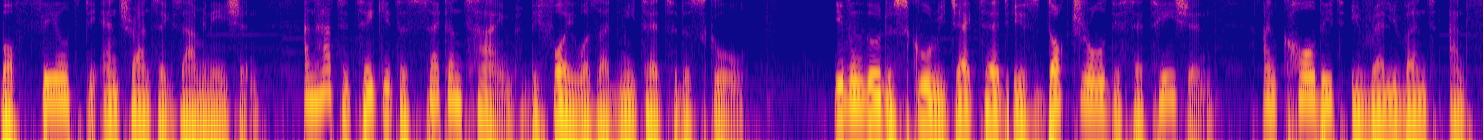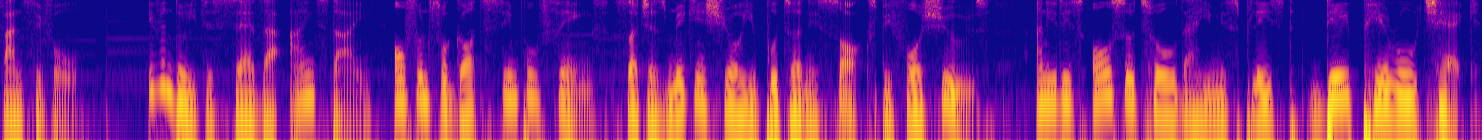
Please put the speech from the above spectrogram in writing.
but failed the entrance examination and had to take it a second time before he was admitted to the school. Even though the school rejected his doctoral dissertation and called it irrelevant and fanciful. Even though it is said that Einstein often forgot simple things such as making sure he put on his socks before shoes and it is also told that he misplaced day payroll check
